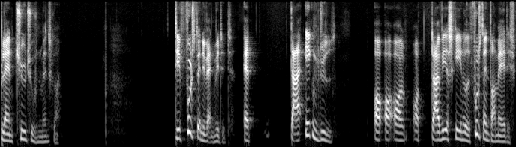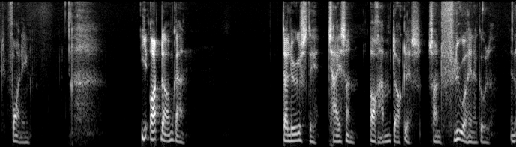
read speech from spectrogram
blandt 20.000 mennesker. Det er fuldstændig vanvittigt, at der er ikke en lyd, og, og, og, og der er ved at ske noget fuldstændig dramatisk foran en. I 8. omgang, der lykkes det Tyson at ramme Douglas, så han flyver hen ad gulvet. En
